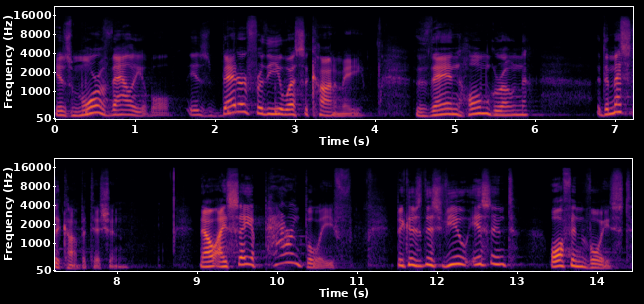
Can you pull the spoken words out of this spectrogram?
is more valuable, is better for the US economy than homegrown domestic competition. Now, I say apparent belief because this view isn't often voiced.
